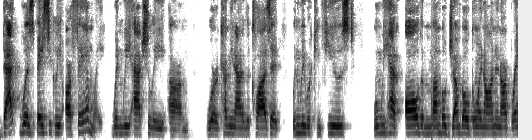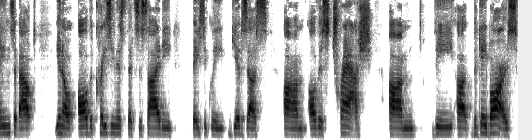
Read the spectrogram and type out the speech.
that was basically our family when we actually um, were coming out of the closet, when we were confused, when we had all the mumbo jumbo going on in our brains about, you know, all the craziness that society basically gives us, um, all this trash. Um, the uh, the gay bars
